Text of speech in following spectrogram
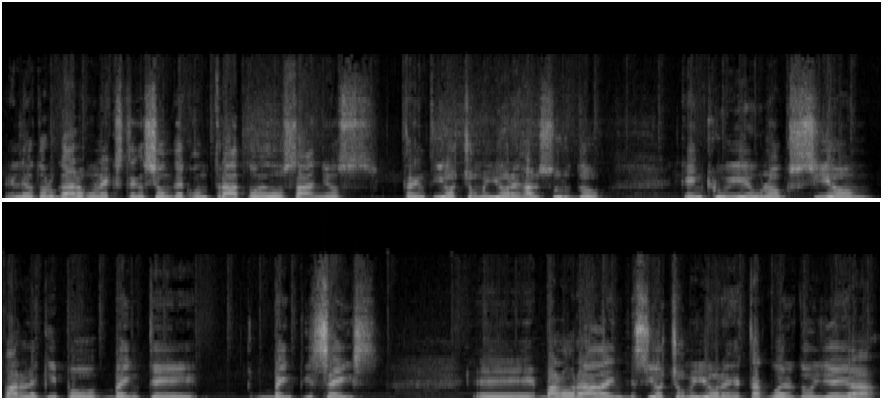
le otorgaron una extensión de contrato de dos años, 38 millones al zurdo, que incluye una opción para el equipo 2026 eh, valorada en 18 millones. Este acuerdo llega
